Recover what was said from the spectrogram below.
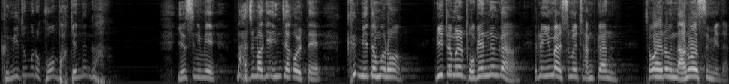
그 믿음으로 구원 받겠는가? 예수님이 마지막에 인자가 올 때 그 믿음으로 믿음을 보겠는가? 이 말씀을 잠깐 저와 여러분 나누었습니다.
